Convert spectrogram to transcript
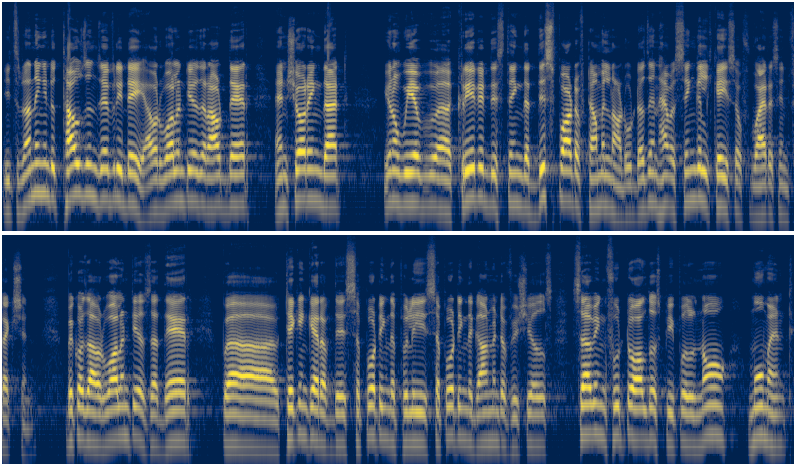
It's running into thousands every day. Our volunteers are out there ensuring that, you know, we have uh, created this thing that this part of Tamil Nadu doesn't have a single case of virus infection because our volunteers are there uh, taking care of this, supporting the police, supporting the government officials, serving food to all those people, no movement.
